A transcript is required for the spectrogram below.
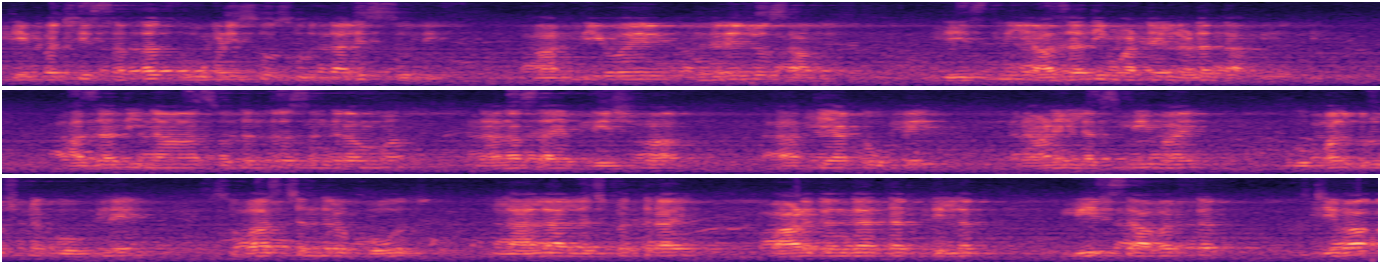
તે પછી સતત ઓગણીસો સુડતાલીસ સુધી ભારતીયોએ અંગ્રેજો સામે દેશની આઝાદી માટે લડત આપી હતી. આઝાદીના સ્વતંત્ર સંગ્રામમાં નાના સાહેબ પેશવા, તાત્યા ટોપે રાણી લક્ષ્મીબાઈ, ગોપાલકૃષ્ણ ગોખલે, સુભાષચંદ્ર બોઝ, લાલા લજપતરાય, બાળ ગંગાધર તિલક, વીર સાવરકર જેવા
